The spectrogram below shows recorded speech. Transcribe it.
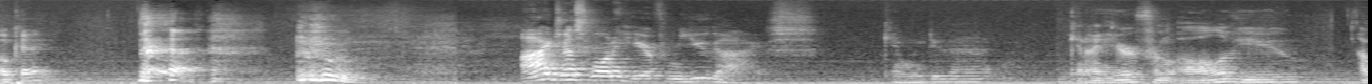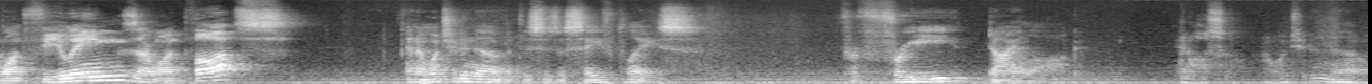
Okay. I just want to hear from you guys. Can we do that? Can I hear from all of you? I want feelings, I want thoughts, and I want you to know that this is a safe place for free dialogue. And also, I want you to know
